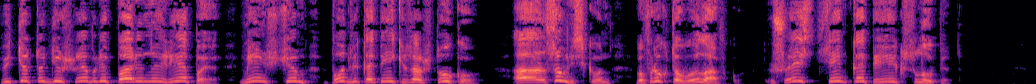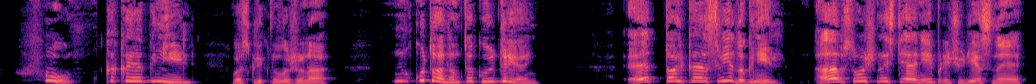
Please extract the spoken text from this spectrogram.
Ведь это дешевле пареной репы, меньше, чем по две копейки за штуку. А сунься-ка он во фруктовую лавку, шесть-семь копеек слупят. — Фу, какая гниль! — воскликнула жена. — Ну, куда нам такую дрянь? — Это только с виду гниль, а в сущности они причудесные.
